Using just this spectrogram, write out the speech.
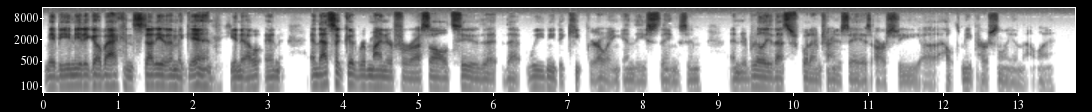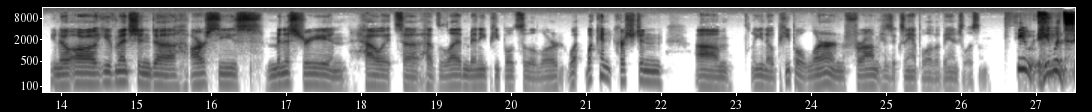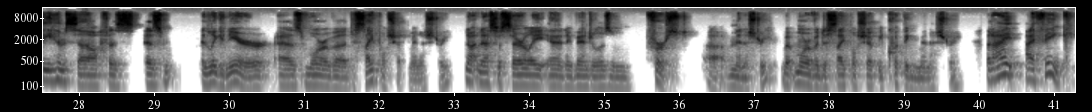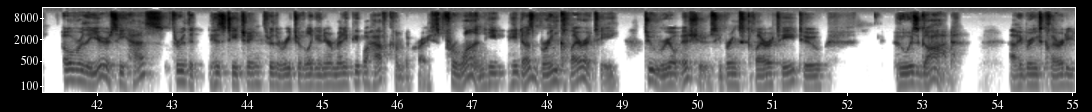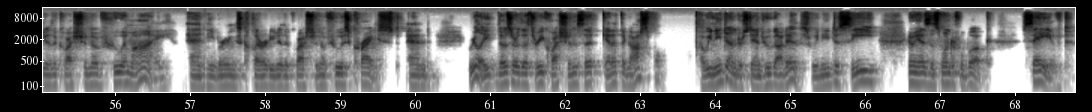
maybe you need to go back and study them again. You know, and and that's a good reminder for us all too that that we need to keep growing in these things and and really that's what i'm trying to say is rc uh, helped me personally in that way you know uh, you've mentioned uh, rc's ministry and how it uh, has led many people to the lord what what can christian um, you know people learn from his example of evangelism he he would see himself as as in Ligonier as more of a discipleship ministry, not necessarily an evangelism first uh, ministry, but more of a discipleship equipping ministry. But I, I think over the years, he has through the, his teaching, through the reach of Ligonier, many people have come to Christ. For one, he he does bring clarity to real issues. He brings clarity to who is God. Uh, he brings clarity to the question of who am I, and he brings clarity to the question of who is Christ. And really, those are the three questions that get at the gospel. Uh, we need to understand who God is. We need to see, you know, he has this wonderful book, Saved,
